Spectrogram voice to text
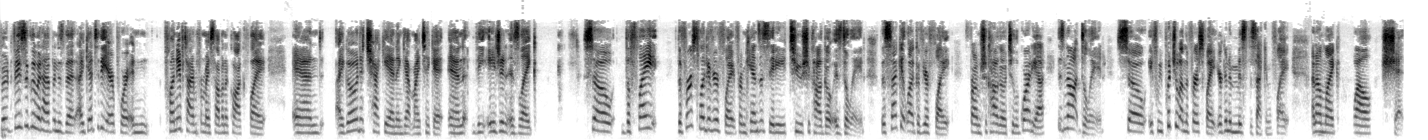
But basically, what happened is that I get to the airport and plenty of time for my seven o'clock flight, and I go to check in and get my ticket, and the agent is like, "So the flight." The first leg of your flight from Kansas City to Chicago is delayed. The second leg of your flight from Chicago to LaGuardia is not delayed. So if we put you on the first flight, you're going to miss the second flight. And I'm like, well, shit.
